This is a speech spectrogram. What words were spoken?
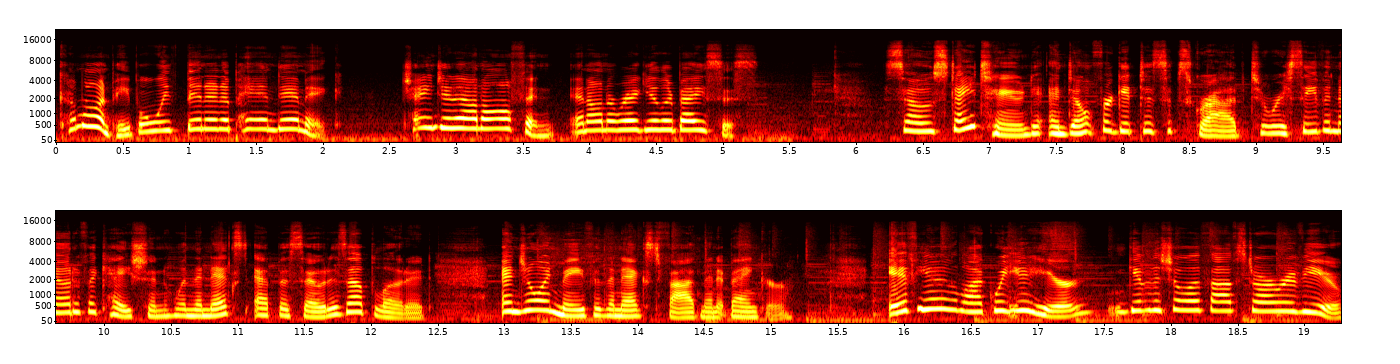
come on, people, we've been in a pandemic. Change it out often and on a regular basis. So stay tuned and don't forget to subscribe to receive a notification when the next episode is uploaded. And join me for the next 5 Minute Banker. If you like what you hear, give the show a five star review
